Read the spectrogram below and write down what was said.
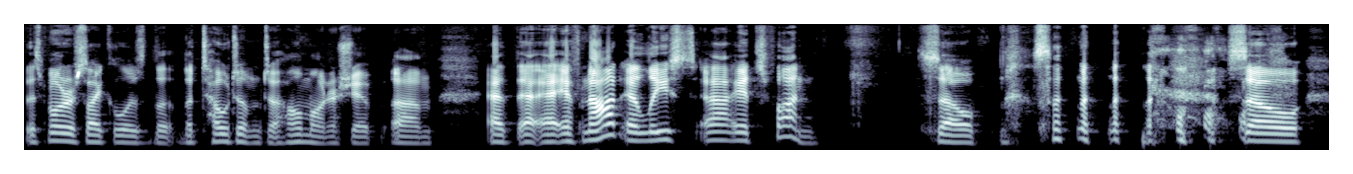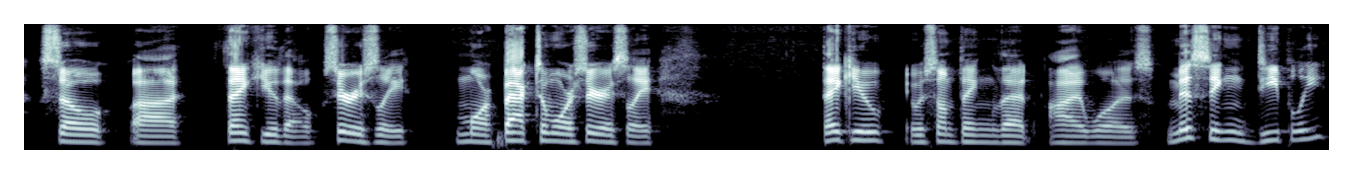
this motorcycle is the, the totem to home ownership. Um, at, at, if not, at least uh, it's fun. So, so so uh, thank you though. Seriously, more back to more seriously. Thank you. It was something that I was missing deeply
